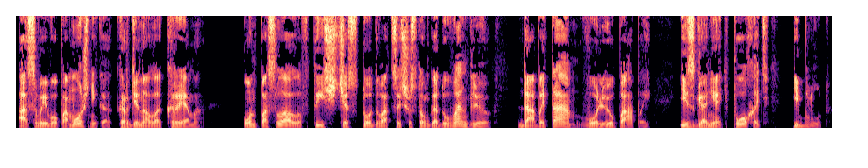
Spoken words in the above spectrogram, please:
А своего помощника, кардинала Крема, он послал в 1126 году в Англию дабы там, волею папы, изгонять похоть и блуд.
